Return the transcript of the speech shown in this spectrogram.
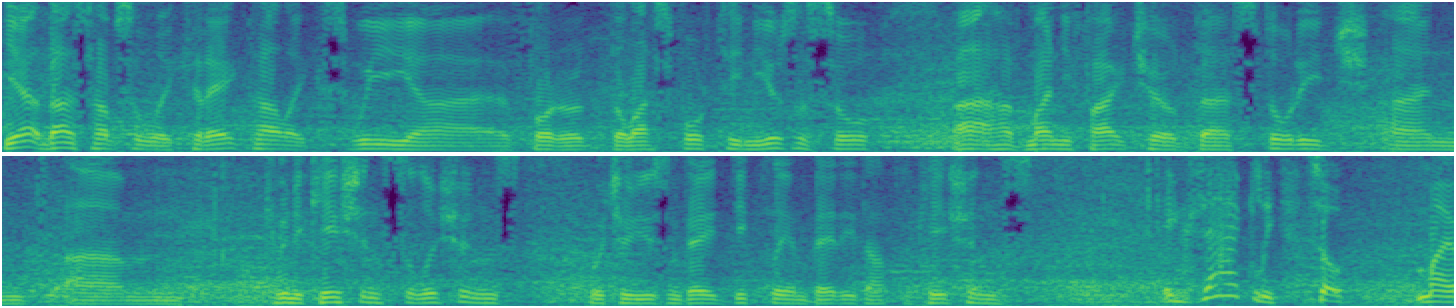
Yeah, that's absolutely correct, Alix. We, uh, for the last 14 years or so, uh, have manufactured uh, storage and um, communication solutions which are using very deeply embedded applications. Exactly. So, my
